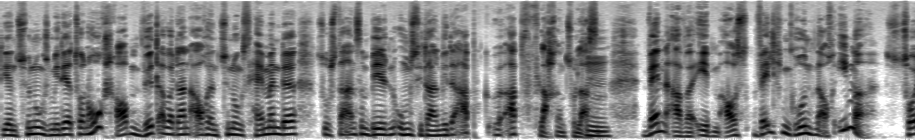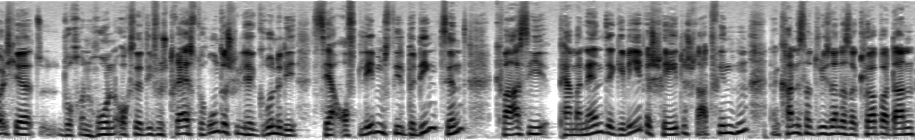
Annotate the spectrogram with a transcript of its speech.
die Entzündungsmediatoren hochschrauben, wird aber dann auch entzündungshemmende Substanzen bilden, um sie dann wieder ab, abflachen zu lassen. Mhm. Wenn aber eben aus welchen Gründen auch immer solche durch einen hohen oxidativen Stress, durch unterschiedliche Gründe, die sehr oft lebensstilbedingt sind, quasi permanente Gewebeschäden stattfinden, dann kann es natürlich sein, dass der Körper dann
